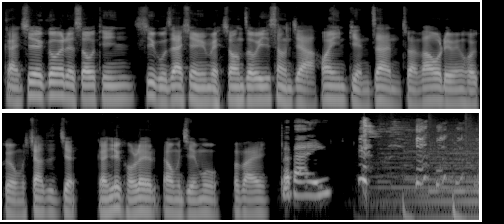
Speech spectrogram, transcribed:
感谢各位的收听，戏骨在线于每双周一上架，欢迎点赞、转发或留言回馈，我们下次见。感谢 Colette 来我们节目，拜拜，拜拜。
